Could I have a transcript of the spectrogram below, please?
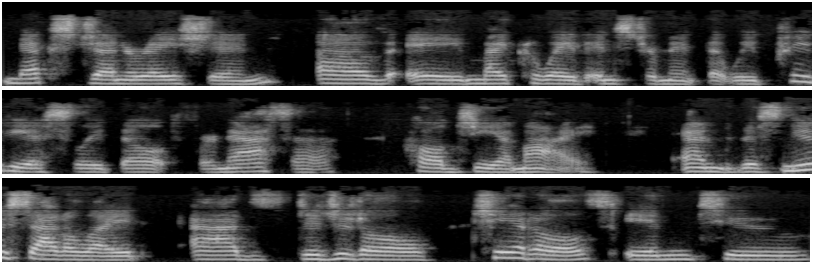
next generation of a microwave instrument that we previously built for NASA called GMI. And this new satellite adds digital channels into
